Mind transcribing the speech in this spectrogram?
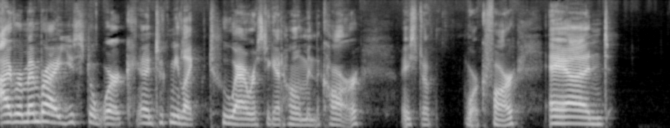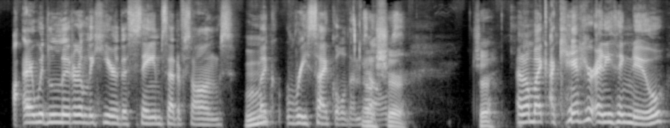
I remember I used to work and it took me like two hours to get home in the car. I used to work far and I would literally hear the same set of songs hmm? like recycle Oh, themselves. sure. Sure. And I'm like, I can't hear anything new.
